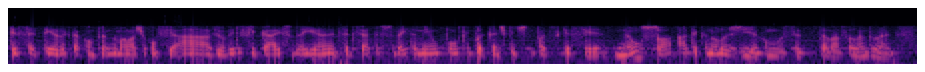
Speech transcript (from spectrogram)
ter certeza que está comprando numa loja confiável, verificar isso daí antes, etc. Isso daí também é um ponto importante que a gente não pode esquecer. Não só a tecnologia, como você estava falando antes.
